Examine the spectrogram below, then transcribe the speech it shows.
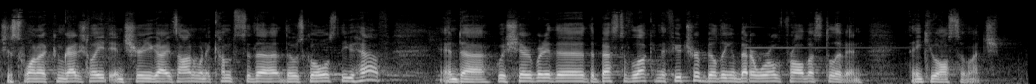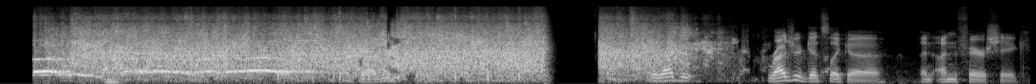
just want to congratulate and cheer you guys on when it comes to the, those goals that you have. And wish everybody the, the best of luck in the future, building a better world for all of us to live in. Thank you all so much. Roger, Roger gets like a an unfair shake.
